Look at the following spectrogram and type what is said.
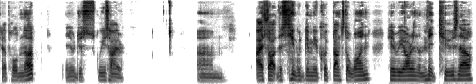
kept holding up and it would just squeeze higher. Um, I thought this thing would give me a quick bounce to one. Here we are in the mid twos now.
